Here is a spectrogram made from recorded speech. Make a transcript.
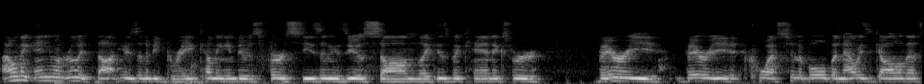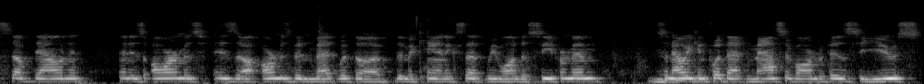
I don't think anyone really thought he was going to be great coming into his first season because you saw him like his mechanics were very very questionable, but now he's got all that stuff down and his arm is his uh, arm has been met with uh, the mechanics that we wanted to see from him. So now he can put that massive arm of his to use,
